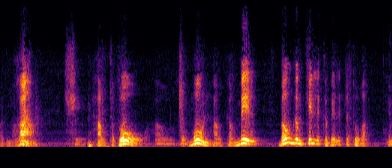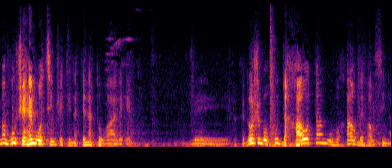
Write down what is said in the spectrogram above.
בגמרא שהר תבור, הר חרמון, הר כרמל, באו גם כן לקבל את התורה. הם אמרו שהם רוצים שתינתן התורה עליהם. והקדוש ברוך הוא דחה אותם ובחר בהר סיני.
